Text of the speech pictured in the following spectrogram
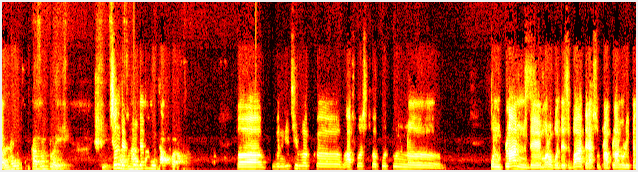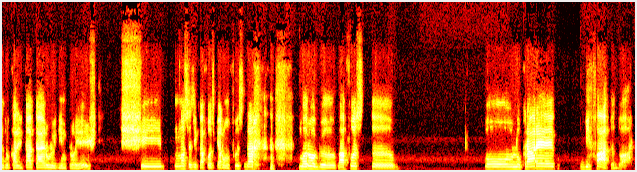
Pălănești, în cazul Ploiești. Sunt destul de multe. Da, Uh, gândiți-vă că a fost făcut un, uh, un plan de, mă rog, o dezbatere asupra planului pentru calitatea aerului din Ploiești și nu o să zic că a fost chiar un fâs, dar, mă rog, a fost uh, o lucrare bifată doar,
